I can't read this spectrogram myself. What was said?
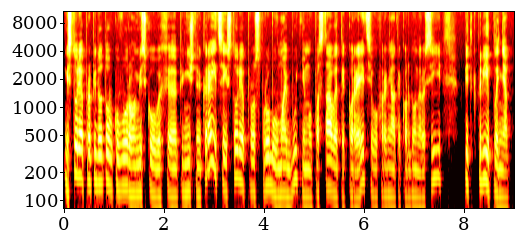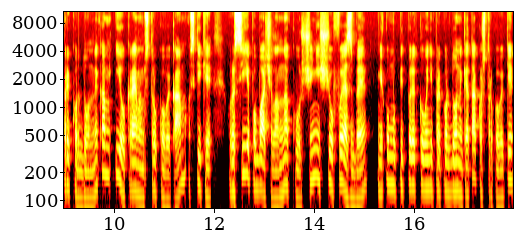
Історія про підготовку ворогом військових е, Північної Кореї це історія про спробу в майбутньому поставити корейців, охороняти кордони Росії, підкріплення прикордонникам і окремим строковикам, оскільки Росія побачила на Курщині, що ФСБ, якому підпорядковані прикордонники, а також строковики,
